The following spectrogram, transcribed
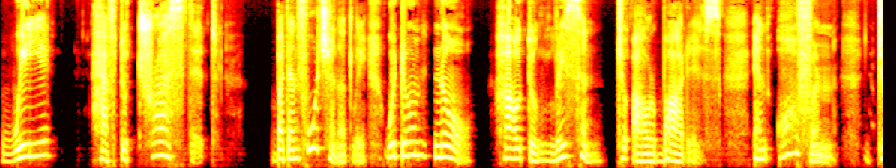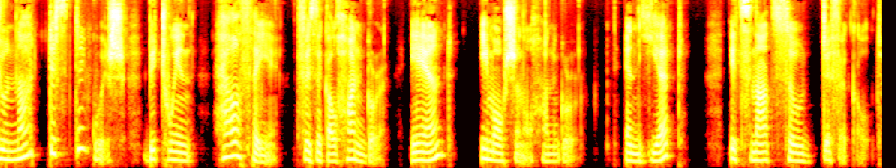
We have to trust it but unfortunately, we don't know how to listen to our bodies and often do not distinguish between healthy physical hunger and emotional hunger. And yet, it's not so difficult.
